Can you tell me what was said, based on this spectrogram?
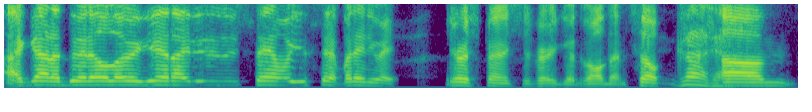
I gotta do it all over again. I didn't understand what you said, but anyway, your Spanish is very good. Well done. So, Gracias. um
